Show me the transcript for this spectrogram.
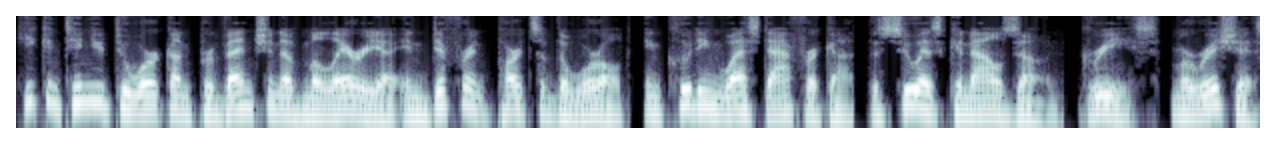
He continued to work on prevention of malaria in different parts of the world, including West Africa, the Suez Canal Zone, Greece, Mauritius,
